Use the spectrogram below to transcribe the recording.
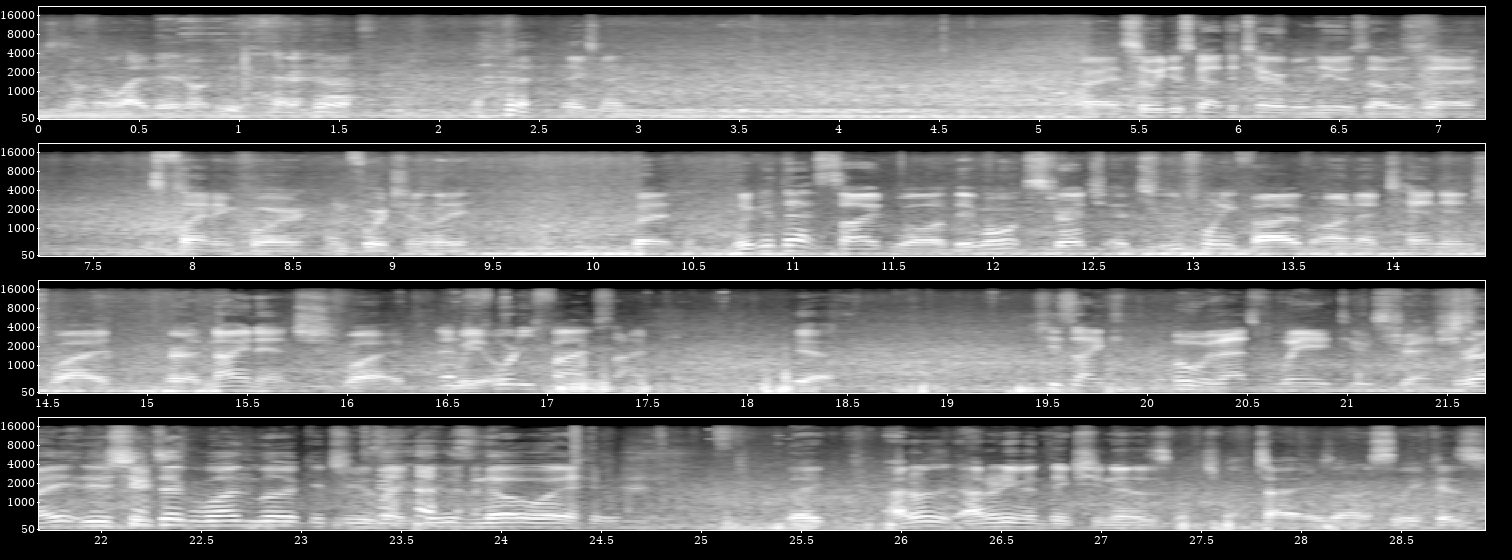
Just don't know why they don't do that. thanks, man. All right, so we just got the terrible news I was uh, was planning for, unfortunately. But look at that sidewall. They won't stretch a 225 on a 10 inch wide or a 9 inch wide And wheel. 45 side. Yeah. She's like, oh, that's way too stretched. Right? She took one look and she was like, "There's no way." Like, I don't, I don't even think she knows much about tires, honestly, because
